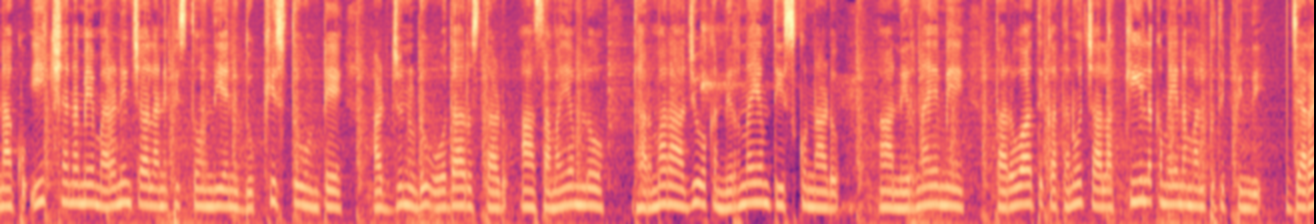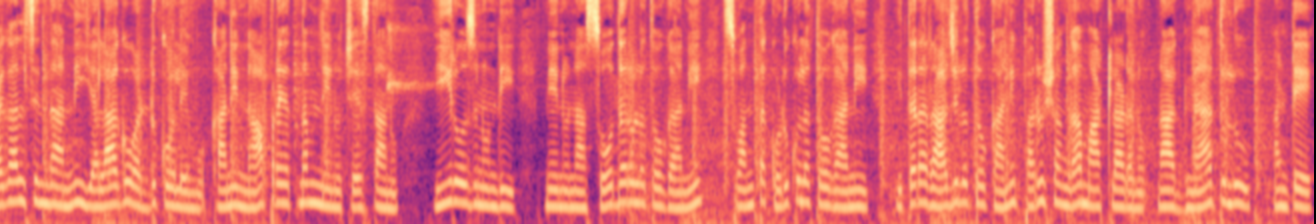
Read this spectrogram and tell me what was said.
నాకు ఈ క్షణమే మరణించాలనిపిస్తోంది అని దుఃఖిస్తూ ఉంటే అర్జునుడు ఓదారుస్తాడు. ఆ సమయంలో ధర్మరాజు ఒక నిర్ణయం తీసుకున్నాడు. ఆ నిర్ణయమే తరువాతి కథను చాలా కీలకమైన మలుపు తిప్పింది. జరగాల్సిన దాన్ని ఎలాగో అడ్డుకోలేము కానీ నా ప్రయత్నం నేను చేస్తాను. ఈ రోజు నుండి నేను నా సోదరులతో గాని స్వంత కొడుకులతో గాని ఇతర రాజులతో కానీ పరుషంగా మాట్లాడను. నా జ్ఞాతులు అంటే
